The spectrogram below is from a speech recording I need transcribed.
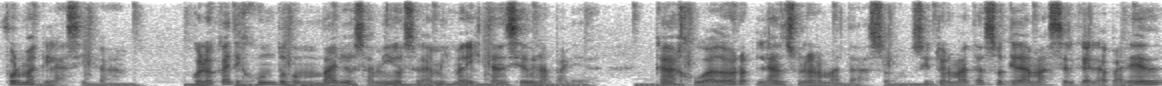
Forma clásica. Colocate junto con varios amigos a la misma distancia de una pared. Cada jugador lanza un armatazo. Si tu armatazo queda más cerca de la pared,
